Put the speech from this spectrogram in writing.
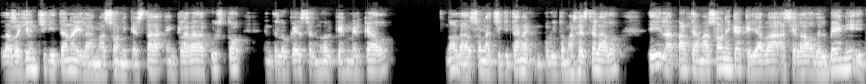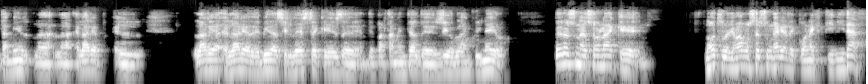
la, región chiquitana y la amazónica? Está enclavada justo entre lo que es el norte, que es mercado, ¿no? la zona chiquitana un poquito más a este lado, y la parte amazónica que ya va hacia el lado del Beni y también el, área, el, área, el área de vida silvestre que es departamental de Río Blanco y Negro. Pero es una zona que nosotros lo llamamos, es un área de conectividad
